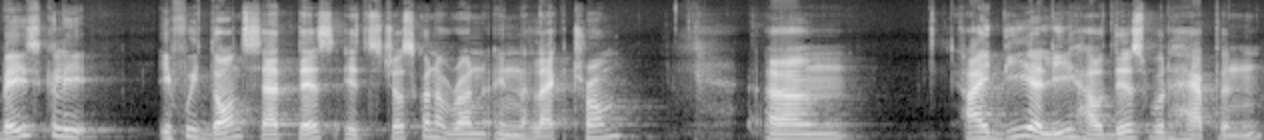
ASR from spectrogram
basically, if we don't set this, it's just gonna run in Electron. Um, ideally, how this would happen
